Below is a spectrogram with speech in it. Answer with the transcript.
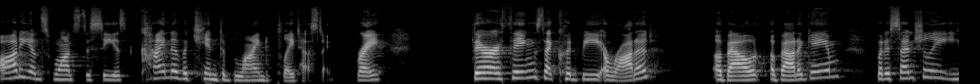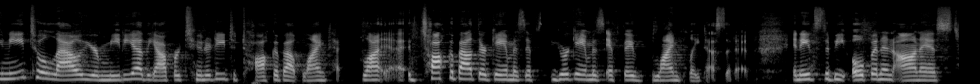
audience wants to see is kind of akin to blind playtesting, right? There are things that could be eroded about about a game but essentially you need to allow your media the opportunity to talk about blind, te- blind talk about their game as if your game as if they've blind play tested it. It needs to be open and honest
